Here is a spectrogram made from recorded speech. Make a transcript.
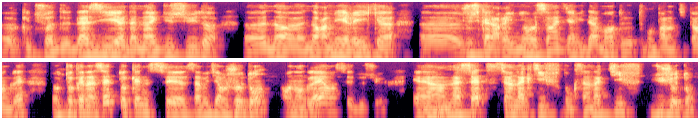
euh, que tu sois d'Asie, d'Amérique du Sud, euh, Nord-Amérique, jusqu'à la Réunion, l'océan Indien, évidemment, tout, le monde parle un petit peu anglais. Donc, token asset, token, ça veut dire jeton en anglais, hein, c'est dessus. Et mhm. un asset, c'est un actif. Donc, c'est un actif du jeton.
